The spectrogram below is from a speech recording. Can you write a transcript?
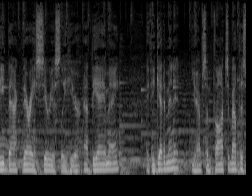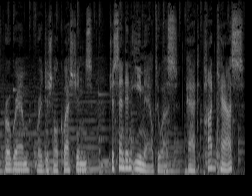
Feedback very seriously here at the AMA. If you get a minute, you have some thoughts about this program or additional questions, just send an email to us at podcasts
